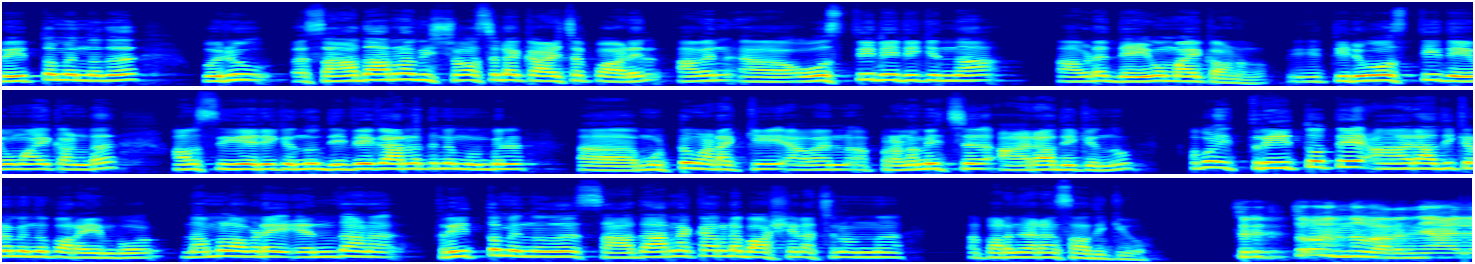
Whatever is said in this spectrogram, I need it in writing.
ത്രിത്വം എന്നത് ഒരു സാധാരണ വിശ്വാസിയുടെ കാഴ്ചപ്പാടിൽ അവൻ ഓസ്തിയിലിരിക്കുന്ന അവിടെ ദൈവമായി കാണുന്നു. ഈ തിരുവോസ്തി ദൈവമായി കണ്ട് അവൻ സ്വീകരിക്കുന്നു. ദിവ്യകാരണത്തിന്റെ മുമ്പിൽ മുട്ടുമടക്കി അവൻ പ്രണമിച്ച് ആരാധിക്കുന്നു. അപ്പോൾ ഈ ത്രീത്വത്തെ ആരാധിക്കണമെന്ന് പറയുമ്പോൾ നമ്മൾ അവിടെ എന്താണ് ത്രീത്വം എന്നത് സാധാരണക്കാരുടെ ഭാഷയിൽ അച്ഛനൊന്ന് പറഞ്ഞു തരാൻ സാധിക്കുമോ തൃത്വം എന്ന് പറഞ്ഞാൽ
